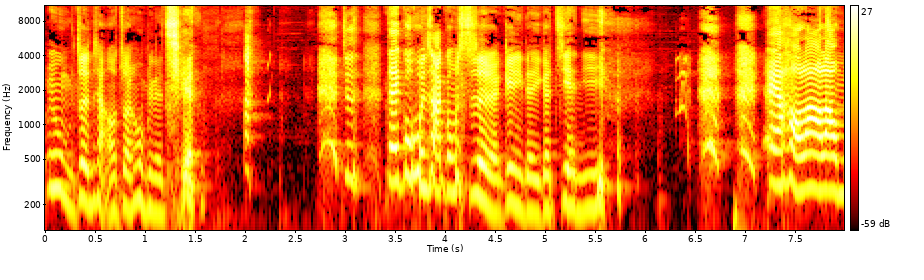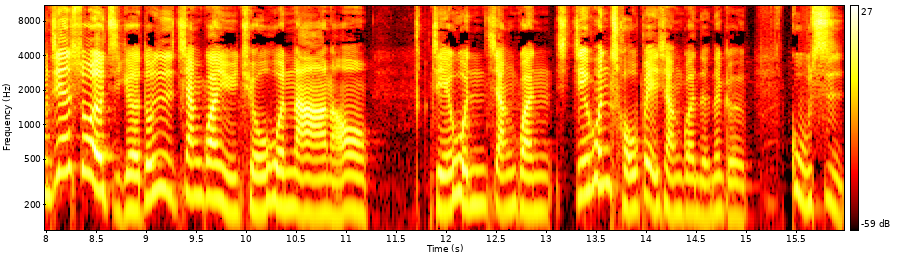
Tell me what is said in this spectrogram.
因为我们真的想要赚后面的钱，就是待过婚纱公司的人给你的一个建议。哎呀，好啦好啦，我们今天说了几个都是相关于求婚啦，然后结婚相关、结婚筹备相关的那个故事。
